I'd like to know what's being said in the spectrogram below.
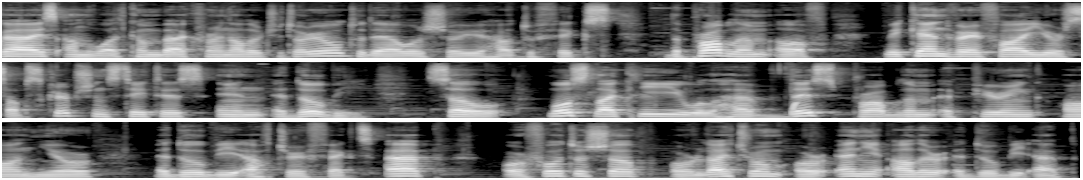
guys and welcome back for another tutorial. Today I will show you how to fix the problem of we can't verify your subscription status in Adobe. So most likely you will have this problem appearing on your Adobe After Effects app or Photoshop or Lightroom or any other Adobe app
